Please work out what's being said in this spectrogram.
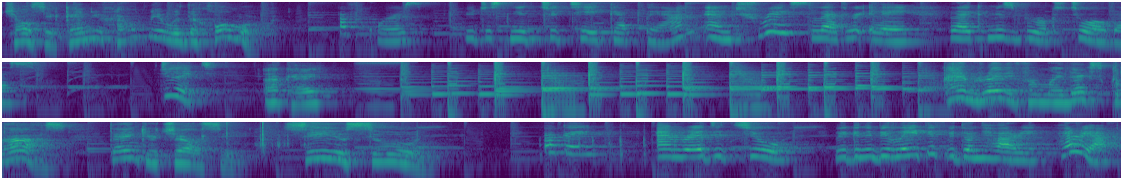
Chelsea, can you help me with the homework? Of course, you just need to take a pen and trace letter A like Miss Brooks told us. Do it. Okay. I'm ready for my next class. Thank you, Chelsea. See you soon. Okay, I'm ready too. We're gonna be late if we don't hurry. Hurry up.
